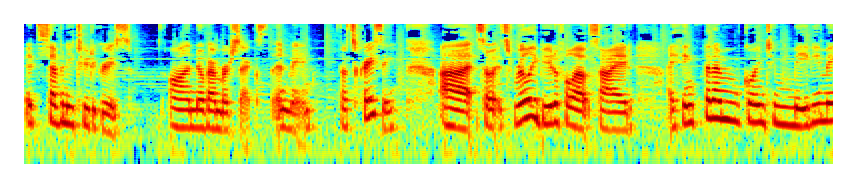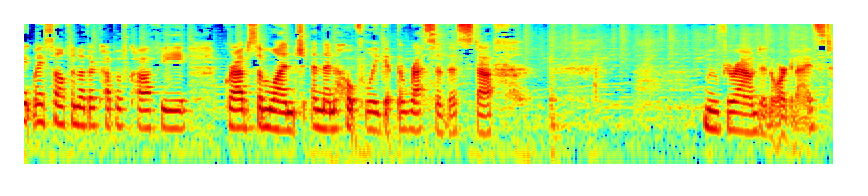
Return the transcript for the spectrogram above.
it's 72 degrees on November 6th in Maine. That's crazy. Uh, so it's really beautiful outside. I think that I'm going to maybe make myself another cup of coffee, grab some lunch, and then hopefully get the rest of this stuff moved around and organized.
